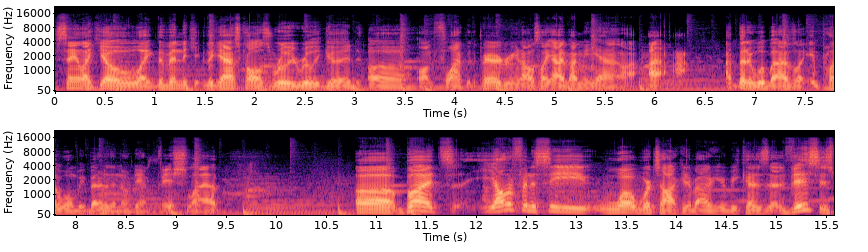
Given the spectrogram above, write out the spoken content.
saying like, yo, like the Vindic the ghast call is really, really good uh, on Flak with the Peregrine, I was like, I, I mean, yeah, I, I, I bet it would, but I was like, it probably won't be better than no damn fish slap. Uh, but y'all are finna see what we're talking about here because this is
